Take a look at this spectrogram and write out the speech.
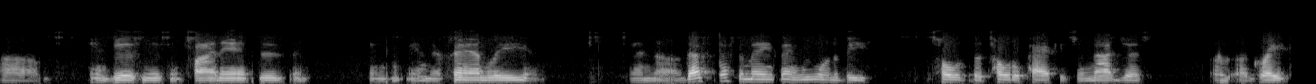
um, in business and finances and, and, and their family and and uh, that's that's the main thing. We want to be told the total package and not just a, a great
